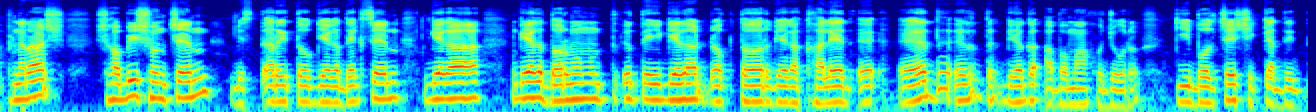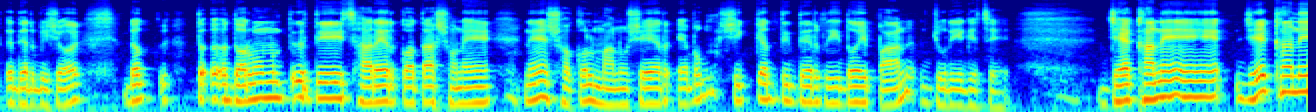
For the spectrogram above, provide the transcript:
আপনারা সবই শুনছেন, বিস্তারিত গিয়ে দেখছেন। গিয়ে গিয়ে ধর্মমন্ত্রী গিয়ে ডক্টর গিয়ে খালেদ এদ এদ গিয়ে আবামা হুজুর। কি বলছে শিক্ষার্থীদের বিষয়? ধর্মমন্ত্রী স্যারের কথা শুনে সকল মানুষের এবং শিক্ষার্থীদের হৃদয় পান জড়িয়ে গেছে। যেখানে যেখানে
